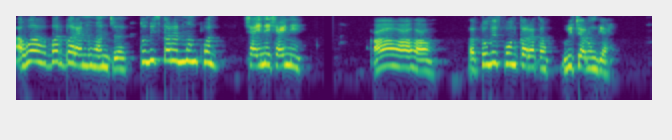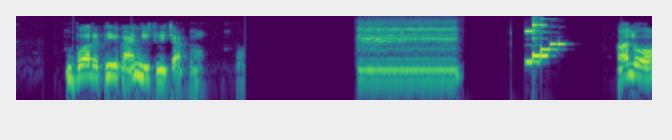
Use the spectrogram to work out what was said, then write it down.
हो बरोबर आहे मोहनचं. तुम्हीच करा मग फोन शाईने शाईने हा हा हा. तुम्हीच फोन करा तर. विचारून घ्या. बरं ठीक आहे मीच विचारतो. हॅलो.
